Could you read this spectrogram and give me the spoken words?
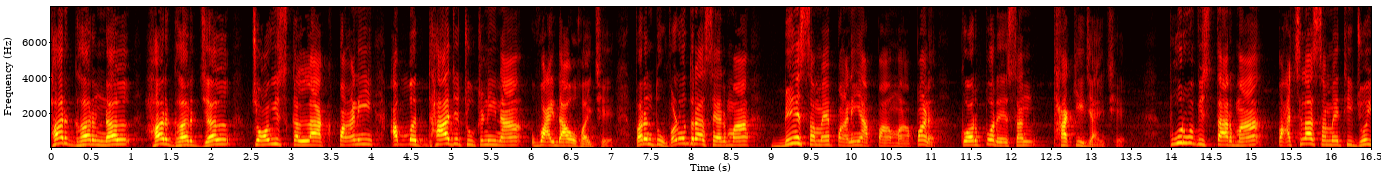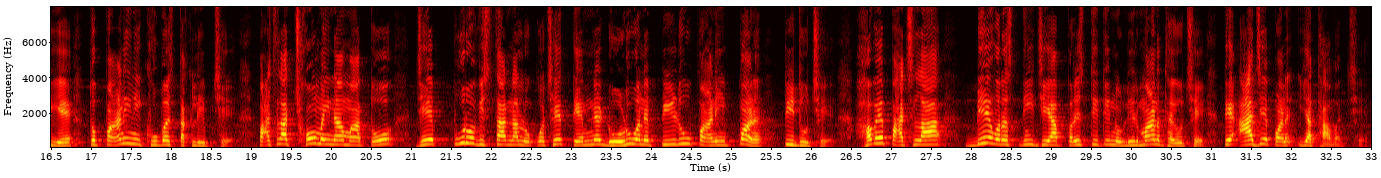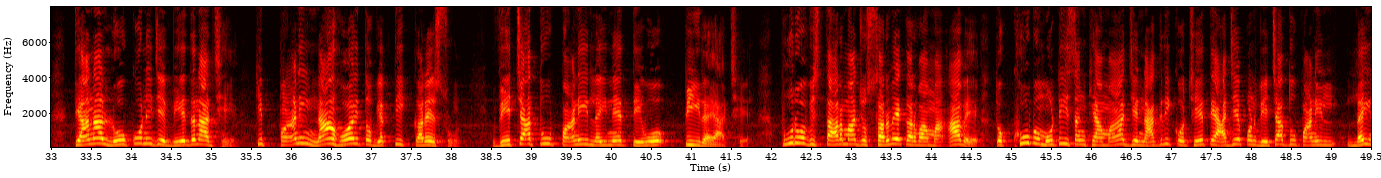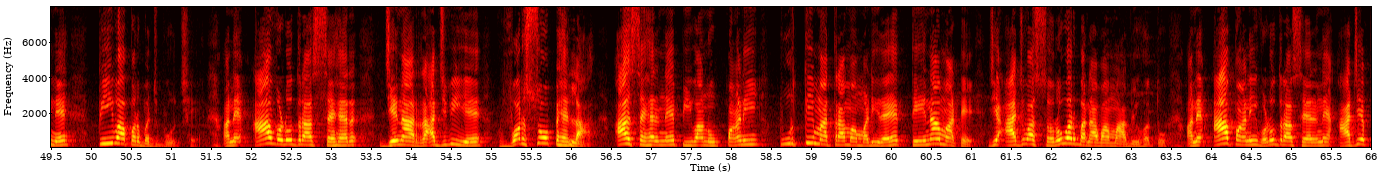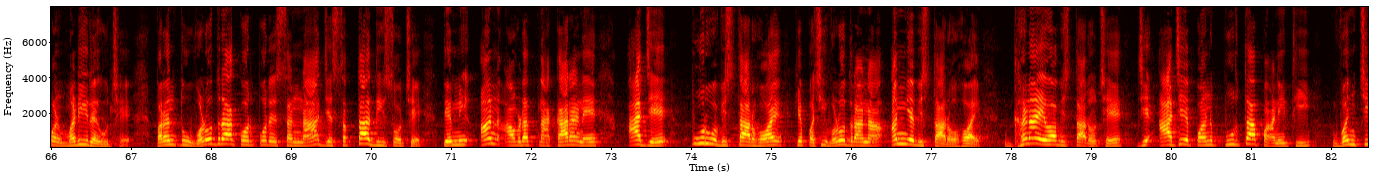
હર ઘર નલ, હર ઘર જલ, ચોવીસ કલાક પાણી, આ બધા જ ચૂંટણીના વાયદાઓ હોય છે. પરંતુ વડોદરા શહેરમાં બે સમય પાણી આપવામાં પણ કોર્પોરેશન થાકી જાય છે. પૂર્વ વિસ્તારમાં પાછલા સમયથી જોઈએ તો પાણીની ખૂબ જ તકલીફ છે. પાછલા છ મહિનામાં તો જે પૂર્વ વિસ્તારના લોકો છે તેમને ડોળું અને પીળું પાણી પણ પીધું છે. હવે પાછલા બે વર્ષની જે આ પરિસ્થિતિનું નિર્માણ થયું છે, તે આજે પણ યથાવત છે. ત્યાંના લોકોની જે વેદના છે કે પાણી ના હોય તો વ્યક્તિ કરે શું? વેચાતું પાણી લઈને તેઓ પી રહ્યા છે. પૂર્વ વિસ્તારમાં જો સર્વે કરવામાં આવે, તો ખૂબ મોટી સંખ્યામાં જે નાગરિકો છે, તે આજે પણ વેચાતું પાણી લઈને પીવા પર મજબૂર છે. અને આ વડોદરા શહેર, જેના રાજવીએ વર્ષો પહેલાં આ શહેરને પીવાનું પાણી પૂરતી માત્રામાં મળી રહે તેના માટે જે આજવા સરોવર બનાવવામાં આવ્યું હતું. અને આ પાણી વડોદરા શહેરને આજે પણ મળી રહ્યું છે. પરંતુ વડોદરા કોર્પોરેશનના જે સત્તાધીશો છે, તેમની અનઆવડતના કારણે આજે પૂર્વ વિસ્તાર હોય કે પછી વડોદરાના અન્ય વિસ્તારો હોય, ઘણા એવા વિસ્તારો છે જે આજે પણ પૂરતા પાણીથી વંચિત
